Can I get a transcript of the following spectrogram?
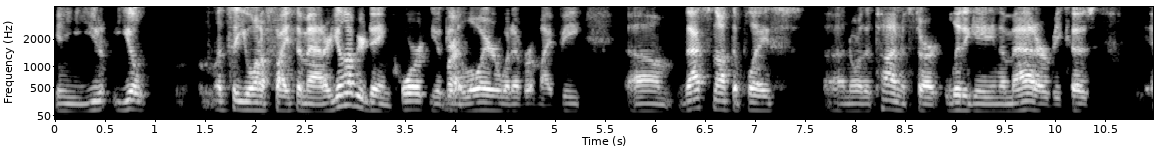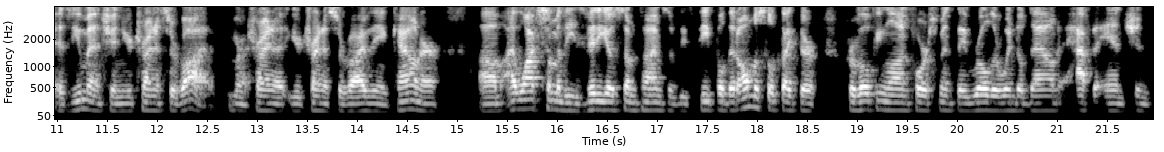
you know, you you'll let's say you want to fight the matter, you'll have your day in court, you'll get Right. a lawyer, whatever it might be. Um, that's not the place uh, nor the time to start litigating the matter because, as you mentioned, you're trying to survive. You're Right. trying to you're trying to survive the encounter. Um, I watch some of these videos sometimes of these people that almost look like they're provoking law enforcement. They roll their window down half an inch and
